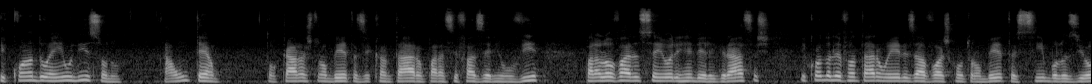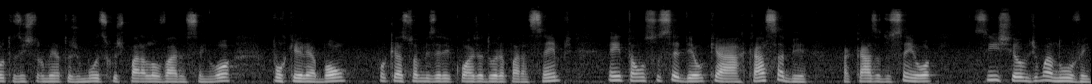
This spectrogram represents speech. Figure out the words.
E quando em uníssono, a um tempo, tocaram as trombetas e cantaram para se fazerem ouvir, para louvar o Senhor e render-lhe graças, e quando levantaram eles a voz com trombetas, símbolos e outros instrumentos músicos para louvar o Senhor, porque Ele é bom, porque a sua misericórdia dura para sempre, então sucedeu que a arca, a saber, a casa do Senhor, se encheu de uma nuvem,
